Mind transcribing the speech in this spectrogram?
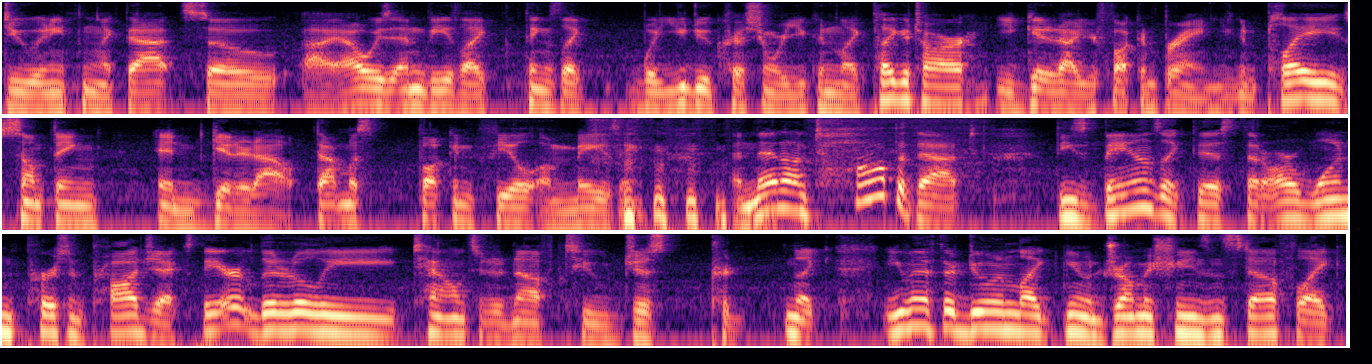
do anything like that. So I always envy like things like what you do, Christian, where you can like play guitar, you get it out of your fucking brain. You can play something and get it out. That must fucking feel amazing. and then on top of that, these bands like this that are one person projects, they are literally talented enough to just like even if they're doing like you know drum machines and stuff like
